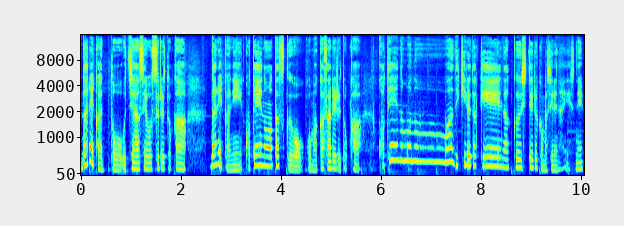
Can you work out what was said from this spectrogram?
誰かと打ち合わせをするとか誰かに固定のタスクをこう任されるとか固定のものはできるだけなくしてるかもしれないですね。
